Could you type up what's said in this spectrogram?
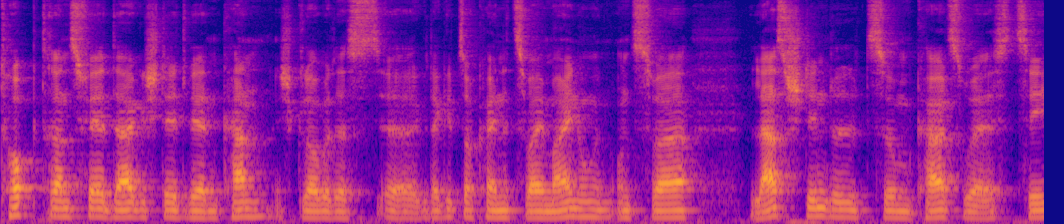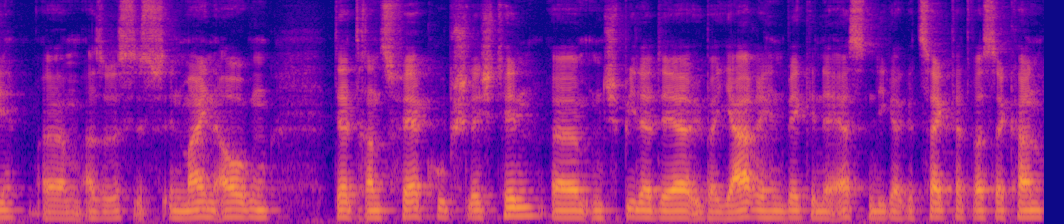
Top-Transfer dargestellt werden kann. Ich glaube, dass, äh, da gibt es auch keine zwei Meinungen. Und zwar Lars Stindl zum Karlsruher SC. Ähm, also, das ist in meinen Augen der Transfercoup schlechthin. Ähm, ein Spieler, der über Jahre hinweg in der ersten Liga gezeigt hat, was er kann.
